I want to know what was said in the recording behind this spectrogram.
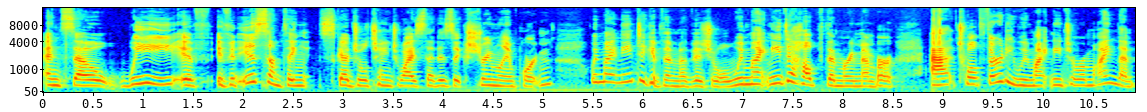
And so we, if if it is something schedule change wise that is extremely important, we might need to give them a visual. We might need to help them remember. At 12:30, we might need to remind them,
